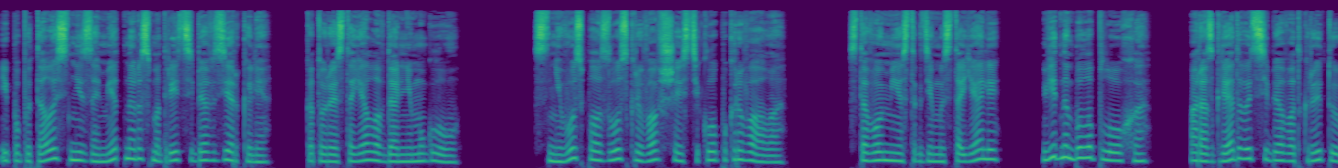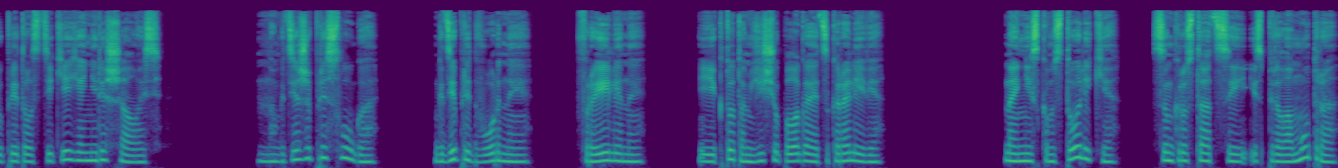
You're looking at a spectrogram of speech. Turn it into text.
и попыталась незаметно рассмотреть себя в зеркале, которое стояло в дальнем углу. С него сползло скрывавшее стекло покрывало. С того места, где мы стояли, видно было плохо, а разглядывать себя в открытую при толстяке я не решалась. Но где же прислуга? Где придворные? Фрейлины? И кто там еще полагается королеве? На низком столике с инкрустацией из перламутра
